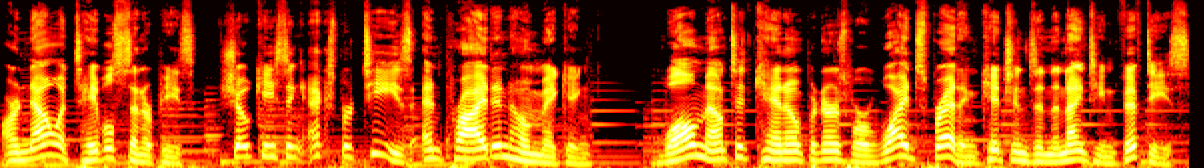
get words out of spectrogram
are now a table centerpiece, showcasing expertise and pride in homemaking. Wall-mounted can openers were widespread in kitchens in the 1950s.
